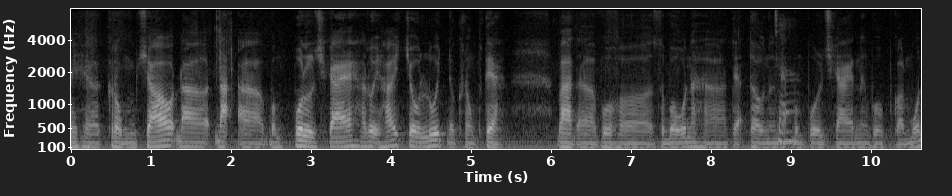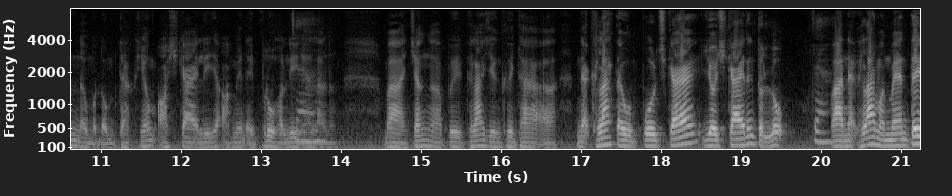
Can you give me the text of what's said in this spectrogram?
នេះក្រុមចៅដើរដាក់បំពល់ឆ្កែរួចហើយចូលលួចនៅក្នុងផ្ទះ បាទព្រោះសបូណាតាក់តងនឹងអ្នកបំពុលឆ្កែនឹងព្រោះគាត់មុននៅម្ដុំផ្ទះខ្ញុំអស់ឆ្កែលីអត់មានអីព្រោះលីឥឡូវហ្នឹងបាទអញ្ចឹងពេលខ្លះយើងឃើញថាអ្នកខ្លះទៅបំពុលឆ្កែយកឆ្កែហ្នឹងទៅលក់បាទអ្នកខ្លះមិនមែនទេ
